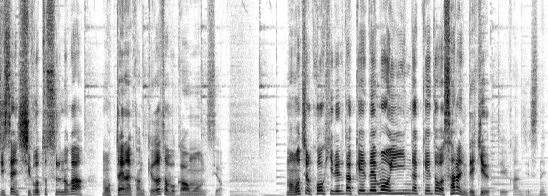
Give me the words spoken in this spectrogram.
実際に仕事するのがもったいない環境だと僕は思うんですよまあもちろんコーヒー入れるだけでもいいんだけど、さらにできるっていう感じですね。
